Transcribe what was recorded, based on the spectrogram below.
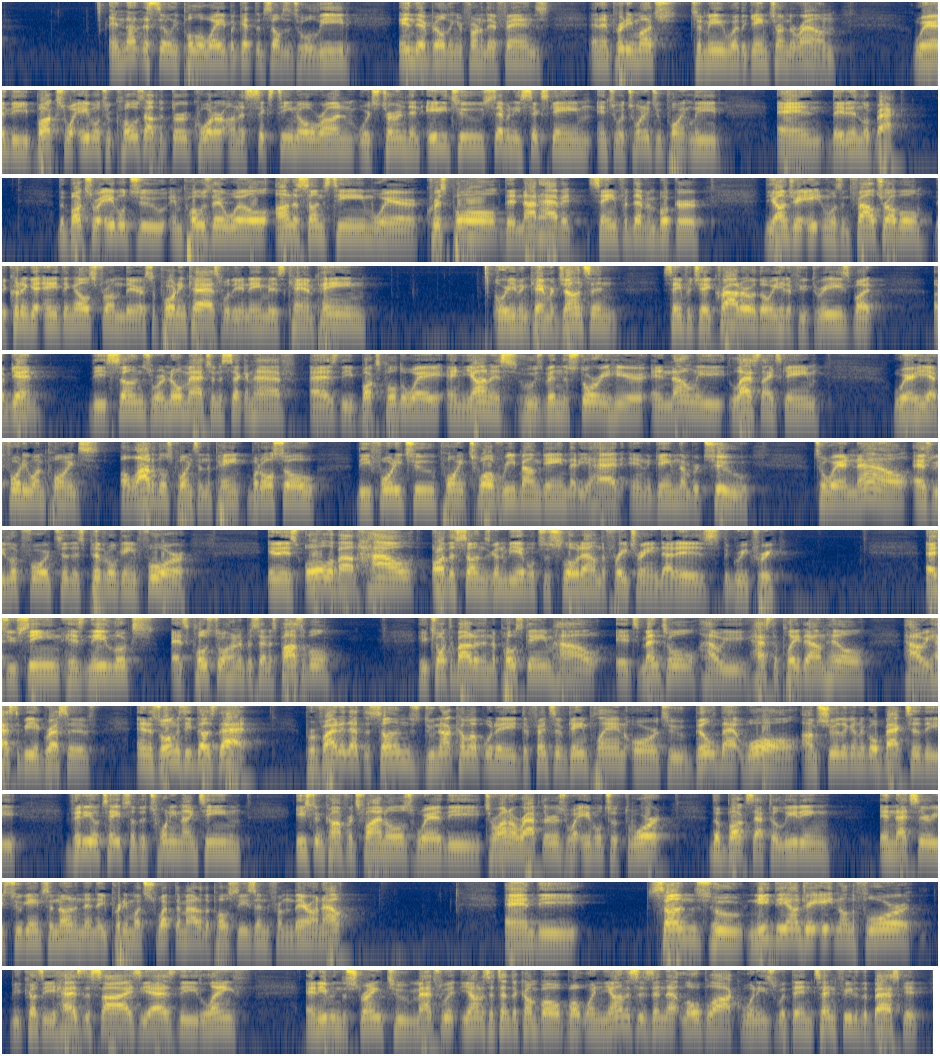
and not necessarily pull away, but get themselves into a lead in their building in front of their fans. And then pretty much to me where the game turned around, where the Bucks were able to close out the third quarter on a 16-0 run, which turned an 82-76 game into a 22-point lead, and they didn't look back. The Bucks were able to impose their will on the Suns team where Chris Paul did not have it. Same for Devin Booker. DeAndre Ayton was in foul trouble. They couldn't get anything else from their supporting cast, whether your name is Cam Payne or even Cameron Johnson. Same for Jae Crowder, although he hit a few threes. But again, the Suns were no match in the second half as the Bucks pulled away. And Giannis, who's been the story here, and not only last night's game, where he had 41 points, a lot of those points in the paint, but also the 42 point 12 rebound game that he had in game number two, to where now, as we look forward to this pivotal game four, it is all about how are the Suns going to be able to slow down the freight train that is the Greek Freak. As you've seen, his knee looks as close to 100% as possible. He talked about it in the post game how it's mental, how he has to play downhill, how he has to be aggressive. And as long as he does that, provided that the Suns do not come up with a defensive game plan or to build that wall, I'm sure they're going to go back to the videotapes of the 2019 Eastern Conference Finals where the Toronto Raptors were able to thwart the Bucks after leading in that series two games to none, and then they pretty much swept them out of the postseason from there on out. And the Suns, who need DeAndre Ayton on the floor because he has the size, he has the length, and even the strength to match with Giannis Antetokounmpo. But when Giannis is in that low block, when he's within 10 feet of the basket,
